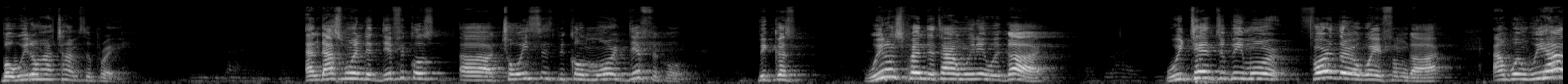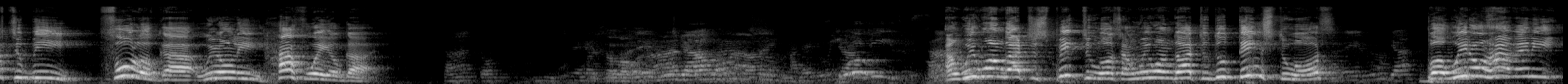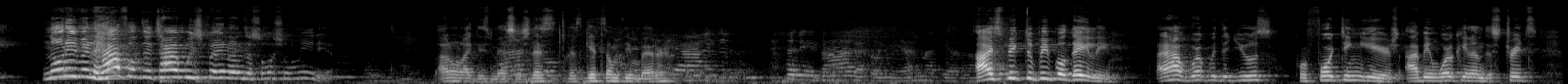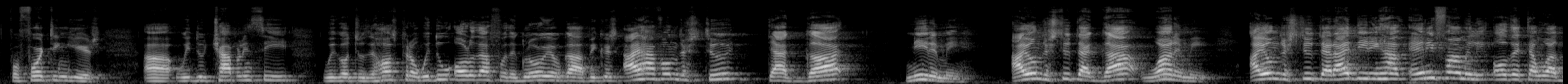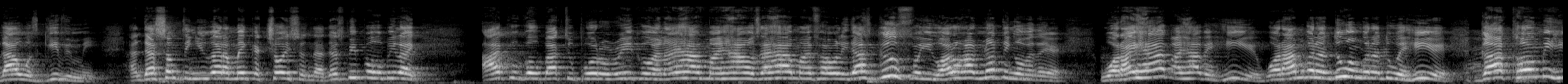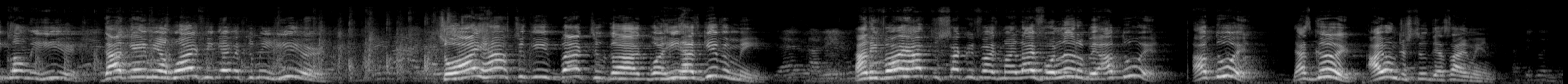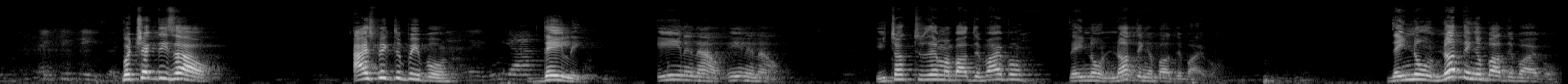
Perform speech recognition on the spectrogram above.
But we don't have time to pray. And that's when the difficult uh, choices become more difficult because we don't spend the time we need with God. We tend to be more further away from God. And when we have to be full of God, we're only halfway of God. And we want God to speak to us and we want God to do things to us. But we don't have any, not even half of the time we spend on the social media. I don't like this message. Let's, let's get something better. I speak to people daily. I have worked with the youth for 14 years. I've been working on the streets for 14 years. Uh, we do chaplaincy, we go to the hospital, we do all of that for the glory of God because I have understood that God needed me. I understood that God wanted me. I understood that I didn't have any family other than what God was giving me. And that's something you got to make a choice on that. There's people who be like, I could go back to Puerto Rico and I have my house, I have my family. That's good for you. I don't have nothing over there. What I have, I have it here. What I'm going to do, I'm going to do it here. God called me, He called me here. God gave me a wife, He gave it to me here. So I have to give back to God what He has given me. And if I have to sacrifice my life for a little bit, I'll do it. I'll do it. That's good. I understood the assignment. But check this out. I speak to people daily, in and out, in and out. You talk to them about the Bible, they know nothing about the Bible. They know nothing about the Bible.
